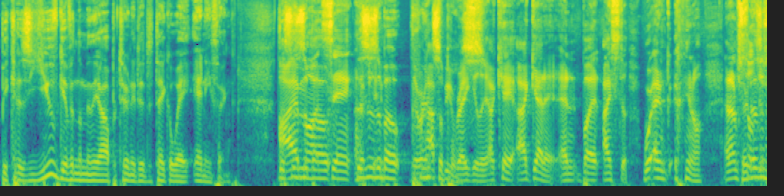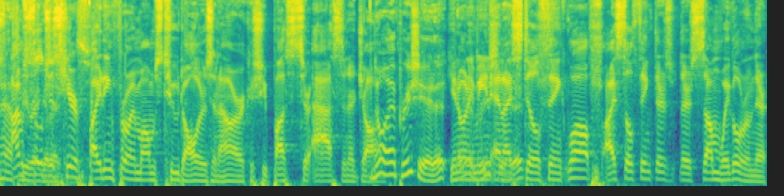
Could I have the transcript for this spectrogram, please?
because you've given them the opportunity to take away anything. This I'm is not about, saying this is okay, about there has to be principles. regulated. Okay, I get it, and but I still we're and you know, and I'm still just I'm still just here fighting for my mom's two dollars an hour because she busts her ass in a job. No, I appreciate it. You know what I mean? And I it. still think, well, I still think there's there's some wiggle room there.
